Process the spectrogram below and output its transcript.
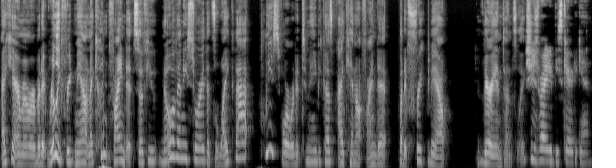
I can't remember, but it really freaked me out and I couldn't find it. So if you know of any story that's like that, please forward it to me because I cannot find it. But it freaked me out very intensely. She's ready to be scared again.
